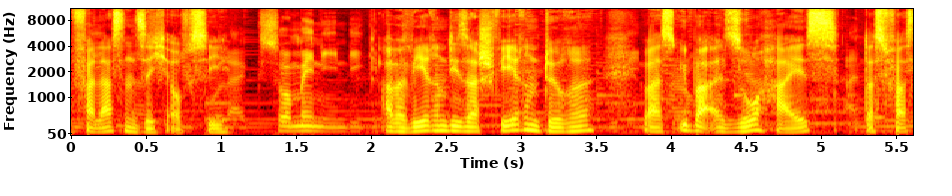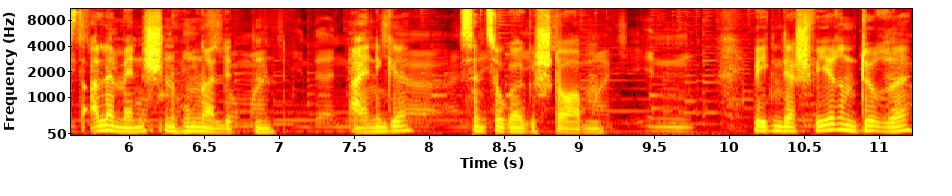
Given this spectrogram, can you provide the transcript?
verlassen sich auf sie. Aber während dieser schweren Dürre war es überall so heiß, dass fast alle Menschen Hunger litten. Einige sind sogar gestorben. Wegen der schweren Dürre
